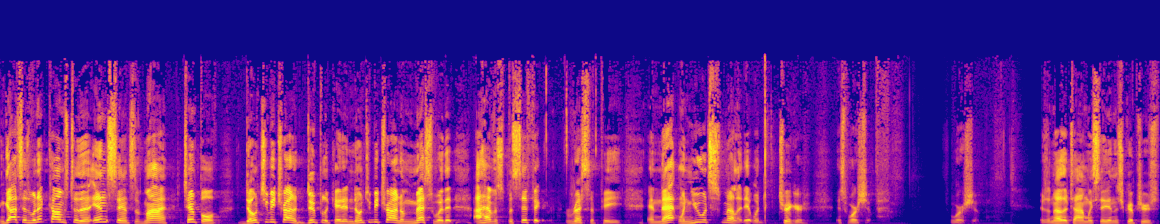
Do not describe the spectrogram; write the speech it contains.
And God says, when it comes to the incense of my temple, don't you be trying to duplicate it and don't you be trying to mess with it. I have a specific recipe, and that when you would smell it, it would trigger its worship. Worship. There's another time we see in the scriptures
